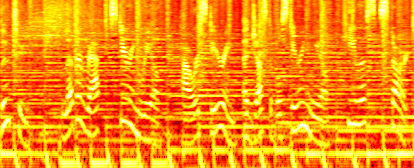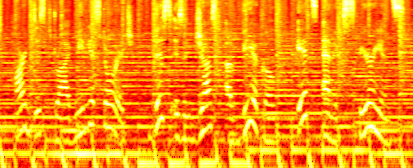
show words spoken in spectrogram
Bluetooth, leather-wrapped steering wheel, power steering, adjustable steering wheel, keyless start, hard disk drive media storage. This isn't just a vehicle, it's an experience.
